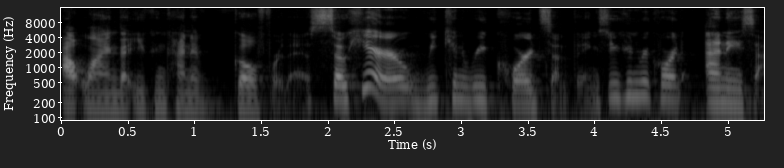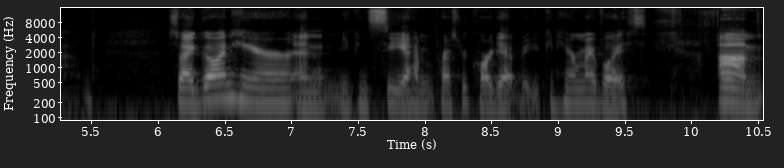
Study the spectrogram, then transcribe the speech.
outline that you can kind of go for this. So here we can record something. So you can record any sound. So I go in here and you can see I haven't pressed record yet, but you can hear my voice. Um,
